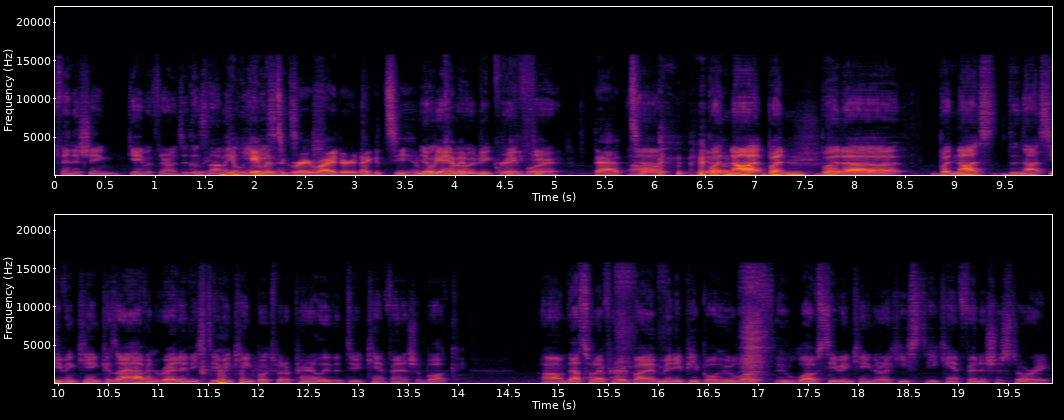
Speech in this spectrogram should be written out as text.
finishing Game of Thrones. It does not make Neil any Gaiman's sense. a great writer, and I could see him. Neil like, Gaiman would be great for it. That, to, Uh, yeah. but not but but uh but not not Stephen King because I haven't read any Stephen King books, but apparently the dude can't finish a book. Um, that's what I've heard by many people who love who love Stephen King. They're like he he can't finish a story,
